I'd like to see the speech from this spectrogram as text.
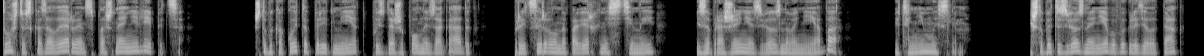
То, что сказал Эрвин, сплошная нелепица. Чтобы какой-то предмет, пусть даже полный загадок, проецировал на поверхность стены изображение звездного неба, это немыслимо. И чтобы это звездное небо выглядело так,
